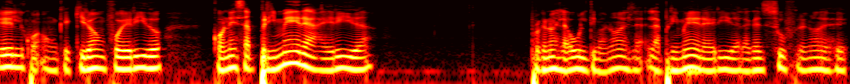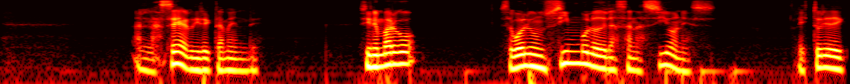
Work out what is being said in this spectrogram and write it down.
él, aunque Quirón fue herido con esa primera herida, porque no es la última, ¿no? Es la, la primera herida la que él sufre, ¿no? Desde al nacer directamente. Sin embargo, se vuelve un símbolo de las sanaciones. La historia de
